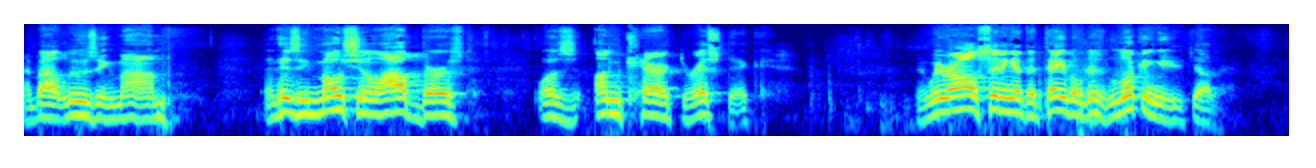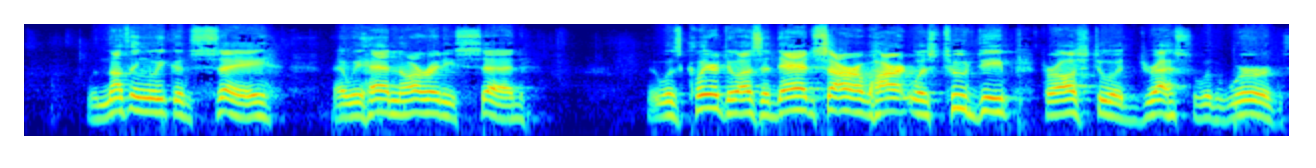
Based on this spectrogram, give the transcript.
about losing mom, and his emotional outburst was uncharacteristic. And we were all sitting at the table just looking at each other with nothing we could say that we hadn't already said. It was clear to us that Dad's sorrow of heart was too deep for us to address with words.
